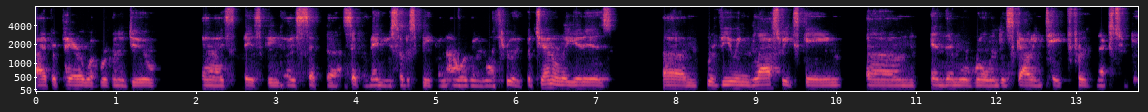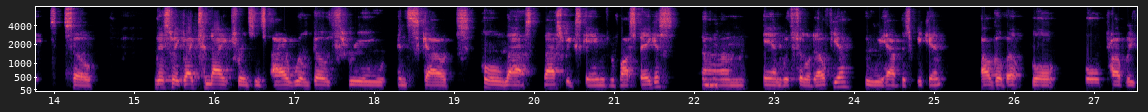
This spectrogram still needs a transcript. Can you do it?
I prepare what we're going to do, and I basically I set the set the menu, so to speak, on how we're going to go through it. But generally, it is um, reviewing last week's game, um, and then we'll roll into scouting tape for the next two games. So this week, like tonight, for instance, I will go through and scout pull last last week's games with Las Vegas mm-hmm. um, and with Philadelphia, who we have this weekend. I'll go about we'll, we'll probably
